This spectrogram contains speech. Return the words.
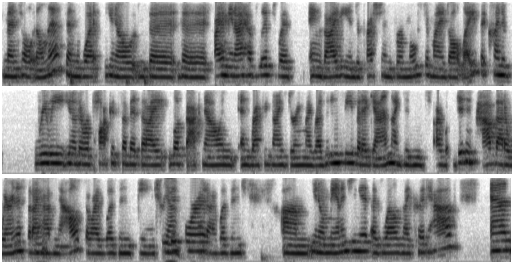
mental illness and what, you know, the, the, I mean, I have lived with anxiety and depression for most of my adult life. It kind of really, you know, there were pockets of it that I look back now and, and recognize during my residency. But again, I didn't, I didn't have that awareness that I have now. So I wasn't being treated yeah. for it. I wasn't, um, you know, managing it as well as I could have. And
